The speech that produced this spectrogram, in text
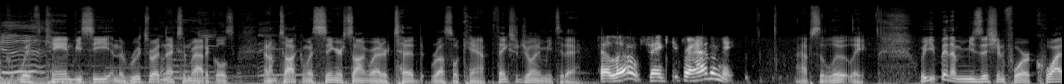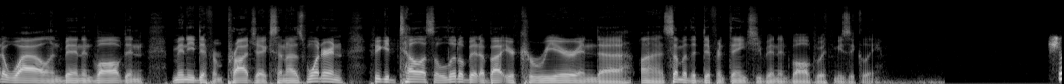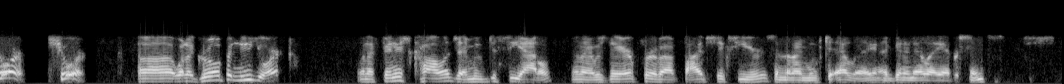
With KNVC and the Roots Rednecks and Radicals, and I'm talking with singer-songwriter Ted Russell Kamp. Thanks for joining me today. Hello, thank you for having me. Absolutely. Well, you've been a musician for quite a while and been involved in many different projects, and I was wondering if you could tell us a little bit about your career and uh, uh, some of the different things you've been involved with musically. Sure, sure. Uh, when I grew up in New York, when I finished college, I moved to Seattle, and I was there for about five, six years, and then I moved to LA, and I've been in LA ever since.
